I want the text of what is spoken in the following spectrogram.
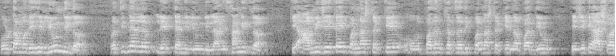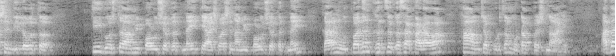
कोर्टामध्ये हे लिहून दिलं प्रतिज्ञा लेख त्यांनी लिहून दिला आणि सांगितलं की आम्ही जे काही पन्नास टक्के उत्पादन खर्च आधी पन्नास टक्के नफा देऊ हे जे काही आश्वासन दिलं होतं ती गोष्ट आम्ही पाळू शकत नाही ते आश्वासन आम्ही पाळू शकत नाही. कारण उत्पादन खर्च कसा काढावा हा आमच्या पुढचा मोठा प्रश्न आहे. आता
